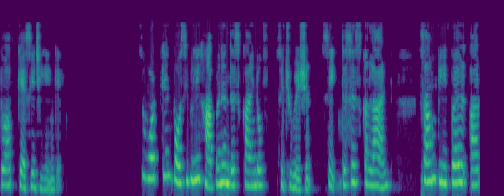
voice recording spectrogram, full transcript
तो आप कैसे जिएँगे? So what can possibly happen in this kind of situation see this is a land some people are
